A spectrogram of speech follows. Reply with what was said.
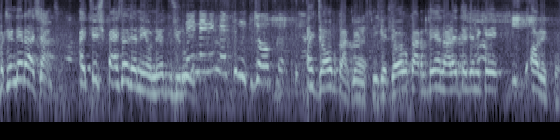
ਬਠਿੰਡਾ। ਆ ਇੱਥੇ ਸਪੈਸ਼ਲ ਜਣੇ ਹੁੰਦੇ ਹੋ ਤੁਸੀਂ ਨਹੀਂ ਰੋਜ਼? ਨਹੀਂ ਨਹੀਂ ਮੈਂ ਇੱਥੇ ਜੌਬ ਕਰਦੀ ਅਸੀਂ ਜੌਬ ਕਰਦੇ ਹਾਂ ਠੀਕ ਹੈ ਜੌਬ ਕਰਦੇ ਆ ਨਾਲੇ ਤੇ ਜਾਣੀ ਕਿ ਆ ਵੇਖੋ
